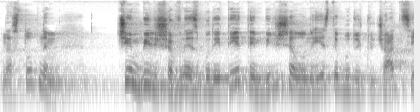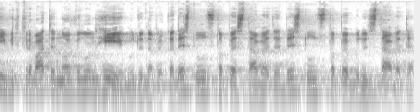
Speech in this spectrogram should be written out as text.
наступним, чим більше вниз буде йти, тим більше лонгісти будуть включатися і відкривати нові лонги. І будуть, наприклад, десь тут стопи ставити, десь тут стопи будуть ставити.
